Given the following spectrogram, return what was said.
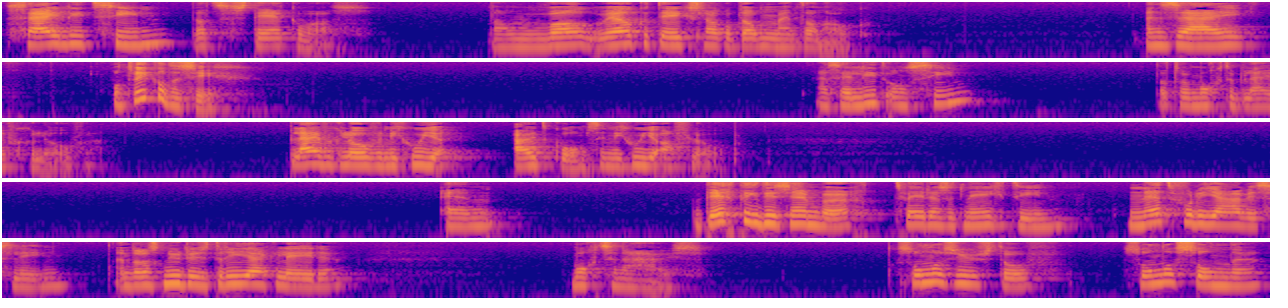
Zij liet zien dat ze sterker was dan welke tegenslag op dat moment dan ook. En zij ontwikkelde zich. En zij liet ons zien dat we mochten blijven geloven. Blijven geloven in die goede uitkomst, in die goede afloop. En 30 december 2019, net voor de jaarwisseling, en dat is nu dus drie jaar geleden, mocht ze naar huis. Zonder zuurstof, zonder zonde.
